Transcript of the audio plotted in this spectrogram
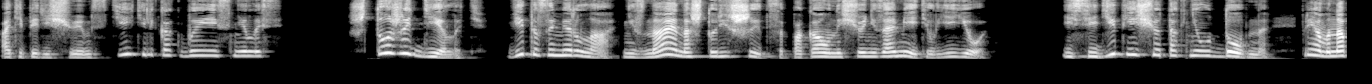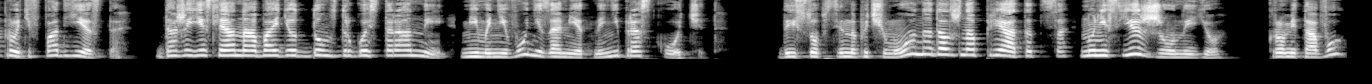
а теперь еще и мститель, как выяснилось. Что же делать? Вита замерла, не зная, на что решиться, пока он еще не заметил ее. И сидит еще так неудобно, прямо напротив подъезда. Даже если она обойдет дом с другой стороны, мимо него незаметно не проскочит. Да и, собственно, почему она должна прятаться? Ну, не съест же он ее. Кроме того,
